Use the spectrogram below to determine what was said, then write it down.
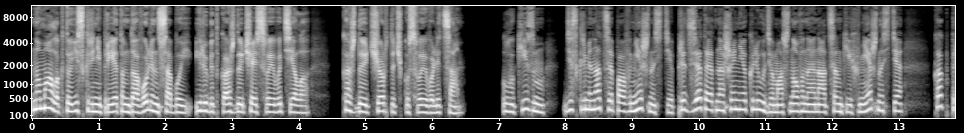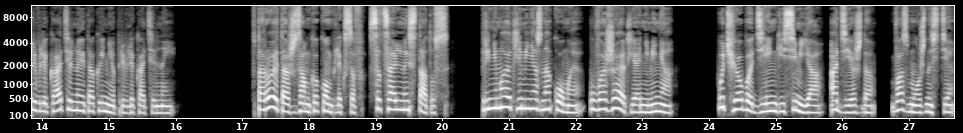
Но мало кто искренне при этом доволен собой и любит каждую часть своего тела, каждую черточку своего лица. Лукизм — дискриминация по внешности, предвзятое отношение к людям, основанное на оценке их внешности, как привлекательной, так и непривлекательной. Второй этаж замка комплексов — социальный статус. Принимают ли меня знакомые, уважают ли они меня? Учеба, деньги, семья, одежда, возможности.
